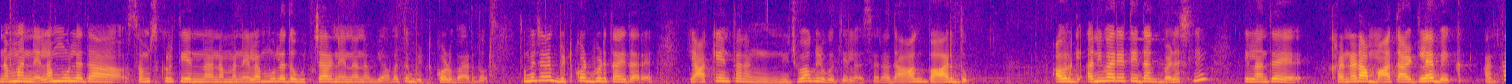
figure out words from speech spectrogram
ನಮ್ಮ ನೆಲಮೂಲದ ಸಂಸ್ಕೃತಿಯನ್ನು, ನಮ್ಮ ನೆಲಮೂಲದ ಉಚ್ಚಾರಣೆಯನ್ನು ನಾವು ಯಾವತ್ತೂ ಬಿಟ್ಕೊಡ್ಬಾರ್ದು. ತುಂಬ ಜನ ಬಿಟ್ಕೊಟ್ಬಿಡ್ತಾ ಇದ್ದಾರೆ. ಯಾಕೆ ಅಂತ ನಂಗೆ ನಿಜವಾಗ್ಲೂ ಗೊತ್ತಿಲ್ಲ ಸರ್ ಅದು ಆಗಬಾರ್ದು ಅವ್ರಿಗೆ ಅನಿವಾರ್ಯತೆ ಇದ್ದಾಗ ಬಳಸಲಿ ಇಲ್ಲಾಂದರೆ ಕನ್ನಡ ಮಾತಾಡಲೇಬೇಕು ಅಂತ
